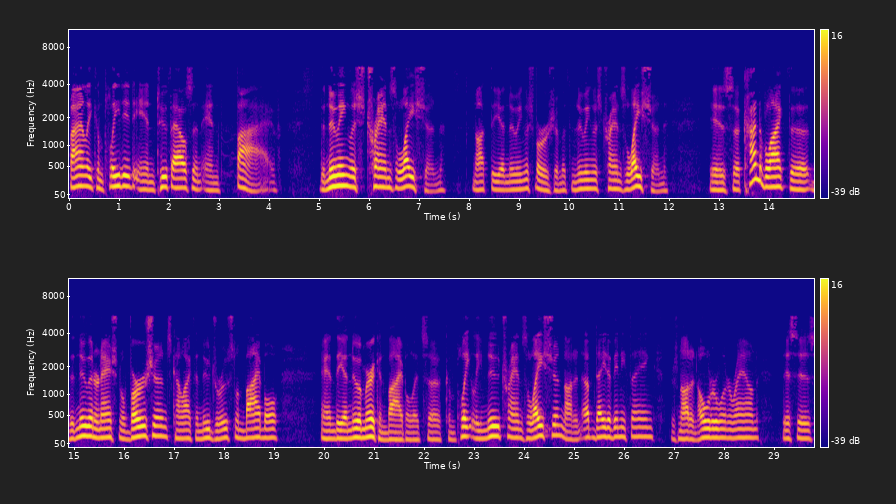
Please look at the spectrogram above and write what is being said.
finally completed in 2005. The New English translation, not the uh, New English version, but the New English translation is uh, kind of like the, the New International Versions, kind of like the New Jerusalem Bible and the uh, New American Bible. It's a completely new translation, not an update of anything. There's not an older one around. This is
